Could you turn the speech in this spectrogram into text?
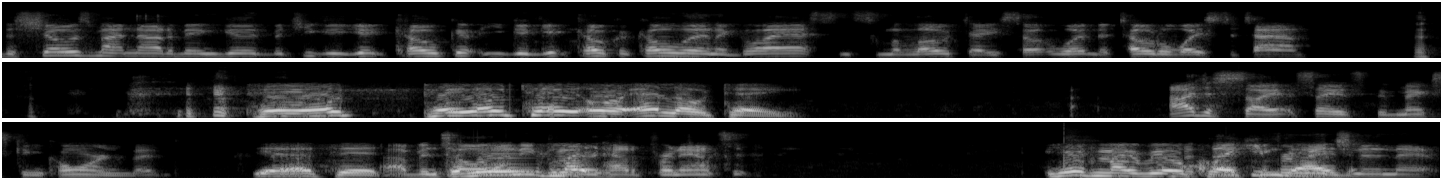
the shows might not have been good, but you could get Coca, you could get Coca Cola in a glass and some elote, so it wasn't a total waste of time. Peyote, peyote or elote? I just say it, say it's the Mexican corn, but Yeah, that's it. I've been told I need to my- learn how to pronounce it. Here's my real But thank you question, for guys. mentioning that,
